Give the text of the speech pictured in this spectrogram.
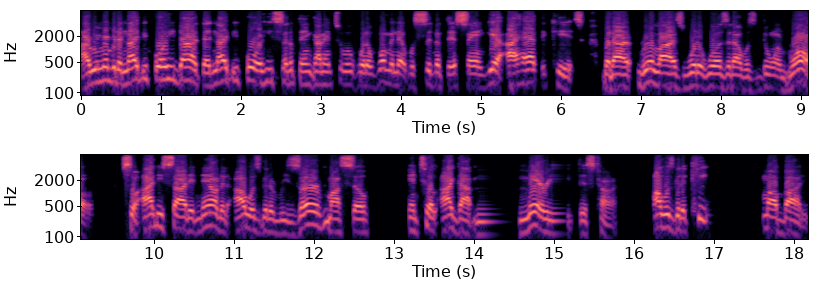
I remember the night before he died, that night before he set up there and got into it with a woman that was sitting up there saying, Yeah, I had the kids, but I realized what it was that I was doing wrong. So I decided now that I was going to reserve myself until I got married this time. I was going to keep my body.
